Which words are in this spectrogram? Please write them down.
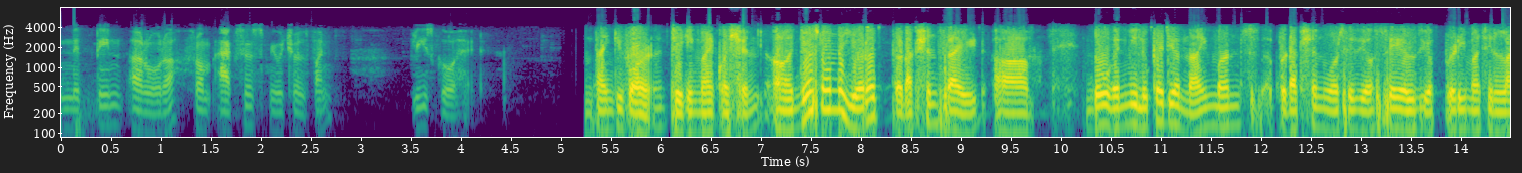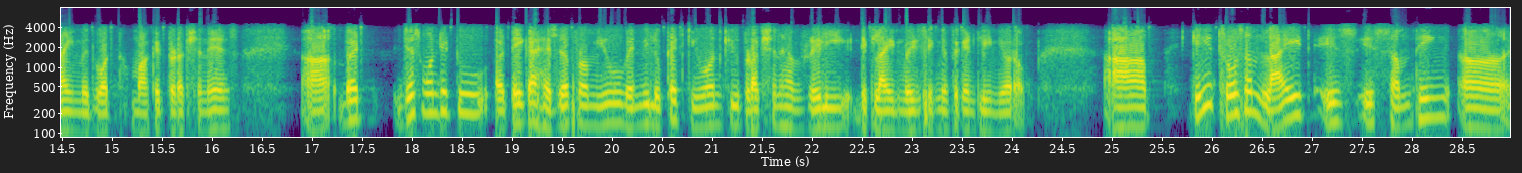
Nitin Arora from Axis Mutual Fund. Please go ahead. Thank you for taking my question. Uh, just on the Europe production side, uh, though when we look at your nine months production versus your sales, you're pretty much in line with what market production is. Just wanted to uh, take a heads up from you when we look at Q-on-Q production have really declined very significantly in Europe. Uh, can you throw some light? Is something uh,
